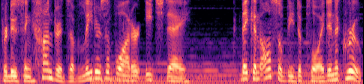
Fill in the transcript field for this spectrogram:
producing hundreds of liters of water each day. They can also be deployed in a group,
